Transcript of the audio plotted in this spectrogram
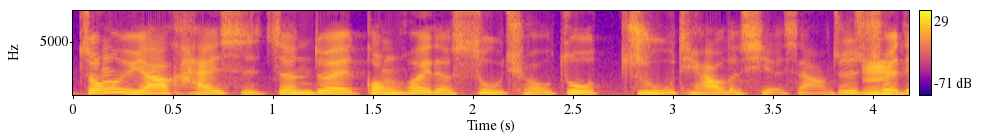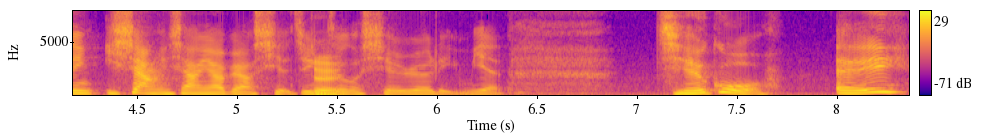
终于要开始针对工会的诉求做逐条的协商，就是确定一项一项要不要写进这个协约里面，结果哎。欸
